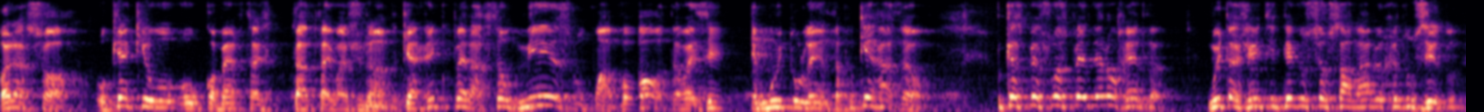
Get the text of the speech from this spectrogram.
Olha só, o que é que o, o comércio está tá, tá imaginando? Que a recuperação, mesmo com a volta, vai ser muito lenta. Por que razão? Porque as pessoas perderam renda. Muita gente teve o seu salário reduzido.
